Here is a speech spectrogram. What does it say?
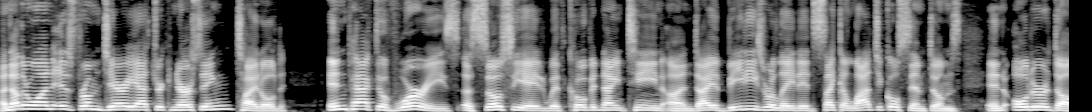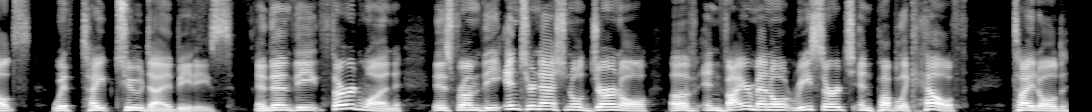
Another one is from Geriatric Nursing, titled Impact of worries associated with COVID 19 on diabetes related psychological symptoms in older adults with type 2 diabetes. And then the third one is from the International Journal of Environmental Research and Public Health titled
